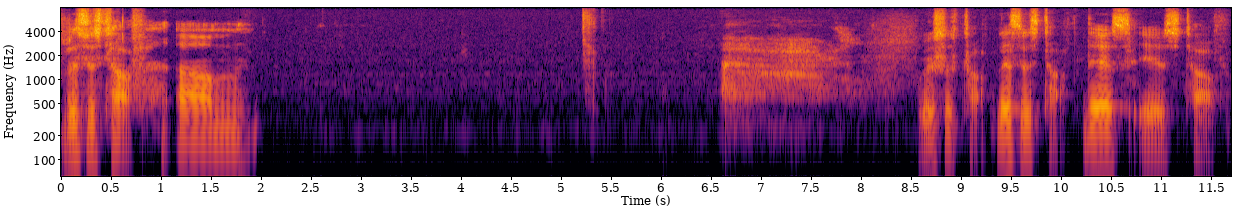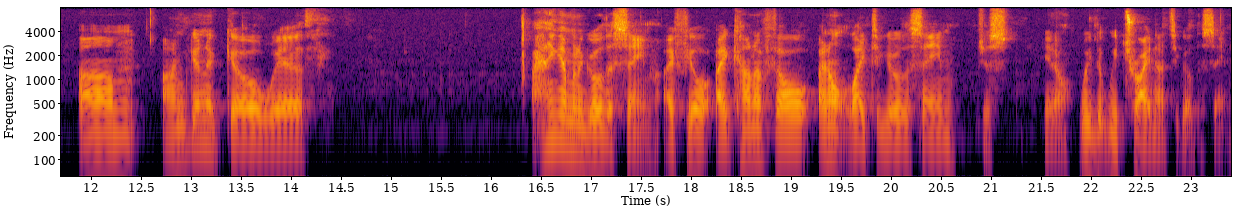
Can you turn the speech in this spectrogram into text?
This is tough. Um, this is tough. This is tough. This is tough. Um, I'm gonna go with. I think I'm gonna go the same. I feel I kind of felt I don't like to go the same. Just you know, we we try not to go the same.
